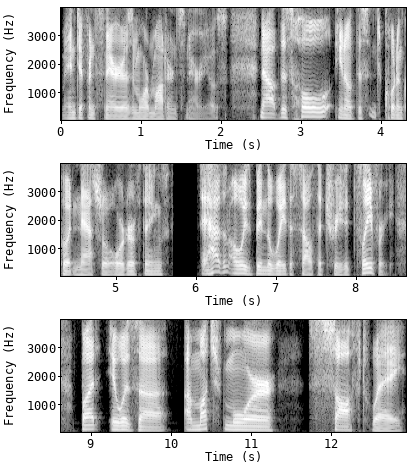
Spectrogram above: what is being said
in different scenarios and more modern scenarios. Now, this whole, you know, this quote unquote natural order of things, it hasn't always been the way the South had treated slavery, but it was uh, a much more soft way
